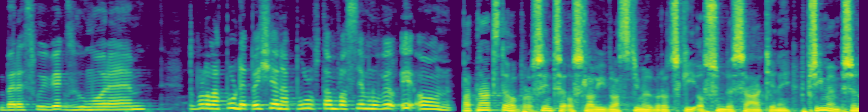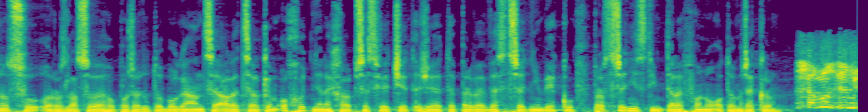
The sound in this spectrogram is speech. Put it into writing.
Bere svůj věk s humorem, to bylo na půl depeše, na půl tam vlastně mluvil i on. 15. prosince oslaví Vlastimil Brodský osmdesátiny. V přímém přenosu rozhlasového pořadu Tobogánce ale celkem ochotně nechal přesvědčit, že je teprve ve středním věku. Prostřednictvím telefonu o tom řekl. Samozřejmě,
